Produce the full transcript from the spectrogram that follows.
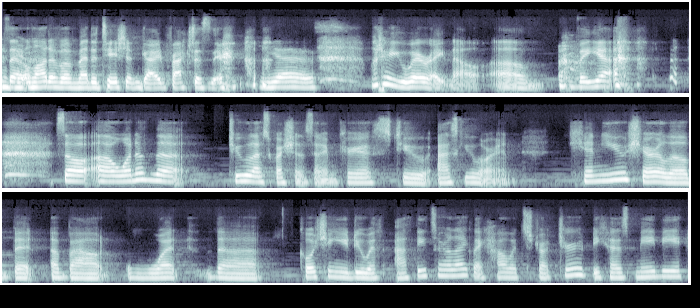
So yeah. a lot of a meditation guide practice there. yes. what are you wearing right now? Um, but yeah. so uh, one of the two last questions that I'm curious to ask you, Lauryn. Can you share a little bit about what the coaching you do with athletes are like, like how it's structured? Because maybe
